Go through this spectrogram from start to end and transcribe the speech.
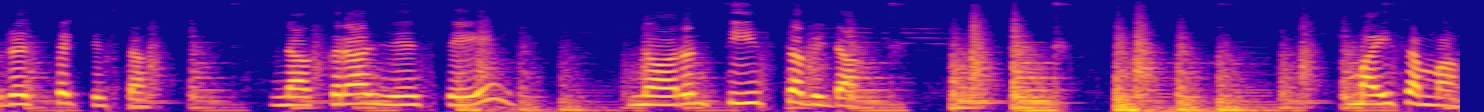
రెస్పెక్ట్ ఇస్తా. నకరాలు చేస్తే నరం తీస్తా బిడ్డ. మైసమ్మ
